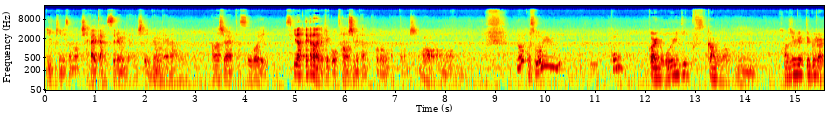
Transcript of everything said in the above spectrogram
一気にその社会化するみたいにしていくみたいな話はやっぱすごい好きだったからなんか結構楽しめたってことが多かったかもしれない。あなんかそういう今回のオイディプス感はうん、初めてぐらいな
